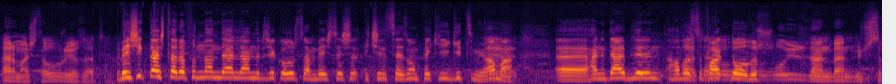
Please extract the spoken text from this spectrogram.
Her maçta o vuruyor zaten. Beşiktaş tarafından değerlendirecek olursam Beşiktaş için sezon pek iyi gitmiyor ama e, hani derbilerin havası Zaten farklı o- olur. O, yüzden ben 3-0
